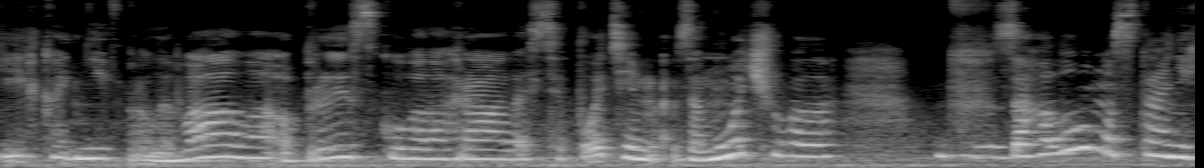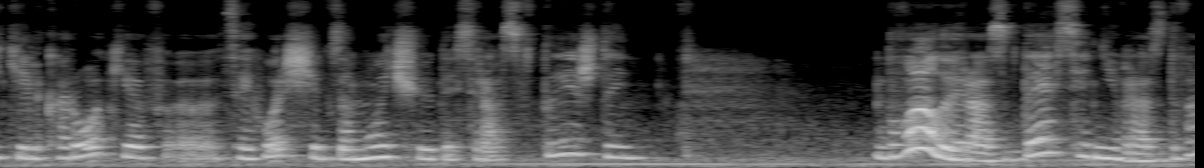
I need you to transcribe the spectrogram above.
кілька днів, проливала, оприскувала, гралася, потім замочувала. Загалом останніх кілька років е, цей горщик замочую десь раз в тиждень. Бувало і раз в 10 днів, раз в 2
